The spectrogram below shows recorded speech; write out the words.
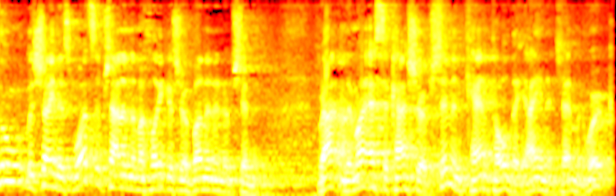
two lashonis. What's the pshat in the machlekes Rabbanan and Reb Shimon? Right, the Gemara asks the kasher, Reb Shimon can't hold the yain and shemen work.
